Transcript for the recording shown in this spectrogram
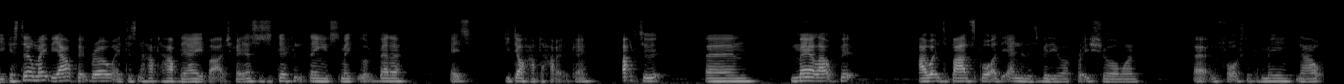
you can still make the outfit, bro. It doesn't have to have the IA badge. Okay, that's just a different thing. It's just make it look better. It's you don't have to have it. Okay, back to it. Um, male outfit. I went to bad sport at the end of this video. I'm pretty sure one uh, unfortunately for me. Now,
